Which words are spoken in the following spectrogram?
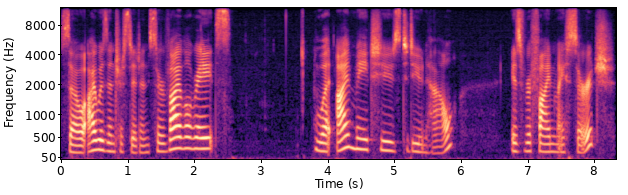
So I was interested in survival rates. What I may choose to do now is refine my search.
